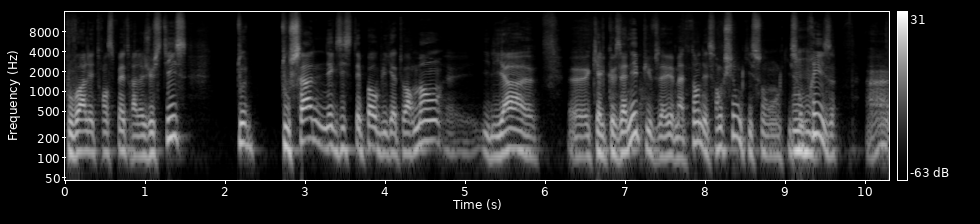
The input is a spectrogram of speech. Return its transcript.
pouvoir les transmettre à la justice, tout, tout ça n'existait pas obligatoirement euh, il y a euh, euh, quelques années, puis vous avez maintenant des sanctions qui sont, qui sont mhm. prises. Hein.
